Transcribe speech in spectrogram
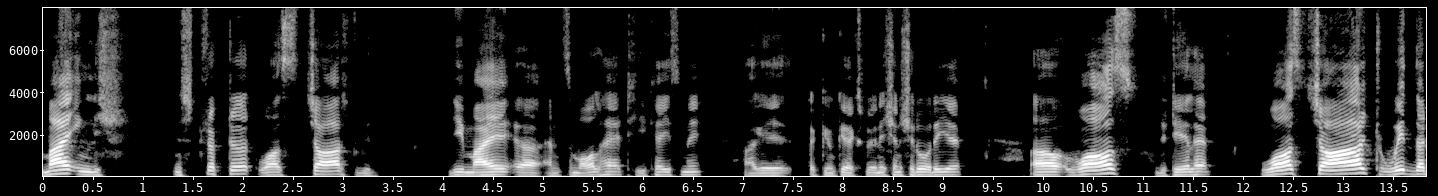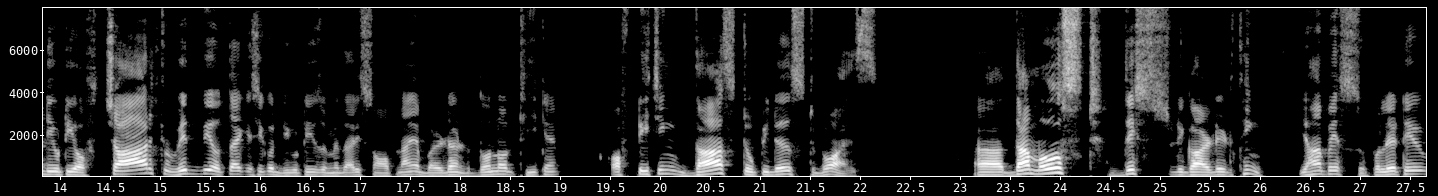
My English instructor was charge with जी माई एम स्मॉल है ठीक है इसमें। आगे क्योंकि एक्सप्लेनेशन शुरू हो रही है। वॉज़ uh, डिटेल है। Was charge with the duty of charge with भी होता है किसी को ड्यूटी ज़िम्मेदारी सौंपना या बर्डन दोनों ठीक है। Of teaching the stupidest boys the most disregarded thing यहाँ पे superlative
